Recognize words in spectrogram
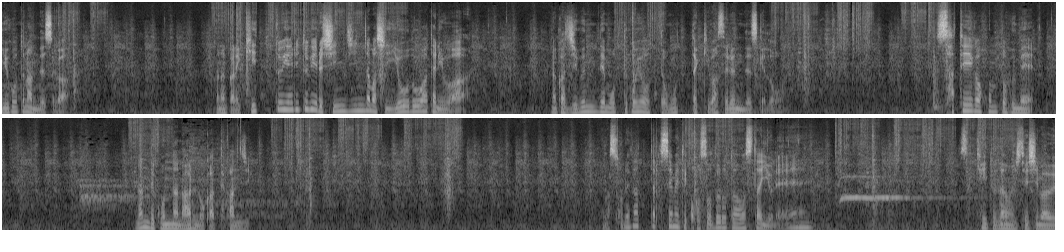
いうことなんですが、なんかね、きっとやり遂げる新人魂、陽動あたりは、なんか自分で持ってこようって思った気はするんですけど、査定がほんと不明。なんでこんなのあるのかって感じ。れだったらせめてコソ泥と合わせたいよね。さケイトダウンしてしまう。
